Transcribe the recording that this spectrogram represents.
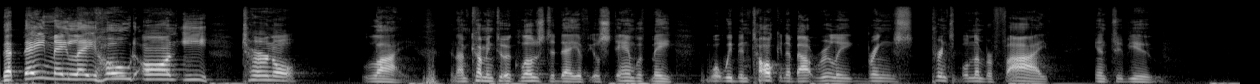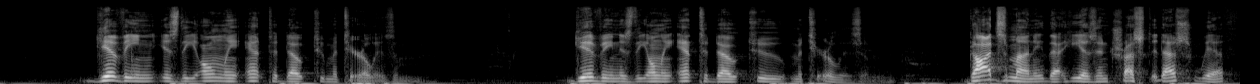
That they may lay hold on eternal life. And I'm coming to a close today. If you'll stand with me, what we've been talking about really brings principle number five into view. Giving is the only antidote to materialism. Giving is the only antidote to materialism. God's money that He has entrusted us with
